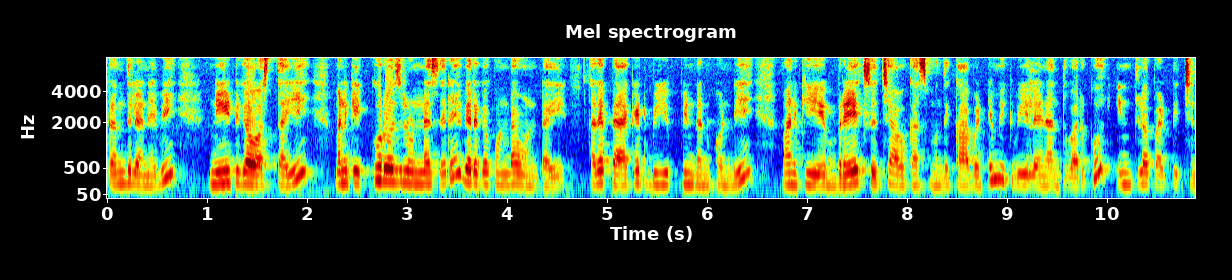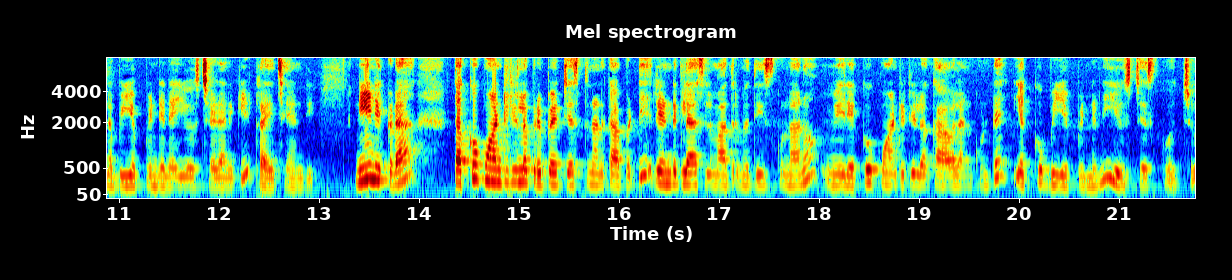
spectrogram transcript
ప్రమిదలు అనేవి నీట్గా వస్తాయి. మనకి ఎక్కువ రోజులు ఉన్నా సరే విరగకుండా ఉంటాయి. అదే ప్యాకెట్ బియ్యం పిండి అనుకోండి మనకి బ్రేక్స్ వచ్చే అవకాశం ఉంది. కాబట్టి మీకు వీలైనంత వరకు ఇంట్లో పట్టించిన బియ్యం పిండినే యూస్ చేయడానికి ట్రై చేయండి. నేను ఇక్కడ తక్కువ క్వాంటిటీలో ప్రిపేర్ చేస్తున్నాను కాబట్టి రెండు గ్లాసులు మాత్రమే తీసుకున్నాను. మీరు ఎక్కువ క్వాంటిటీలో కావాలనుకుంటే ఎక్కువ బియ్య పిండిని యూజ్ చేసుకోవచ్చు.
